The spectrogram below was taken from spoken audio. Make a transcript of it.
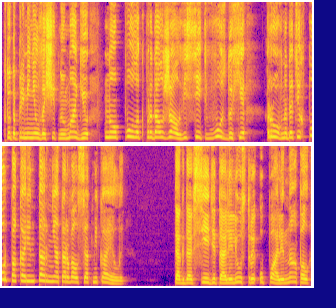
кто-то применил защитную магию, но полог продолжал висеть в воздухе ровно до тех пор, пока Рентар не оторвался от Микаэлы. Тогда все детали люстры упали на пол,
